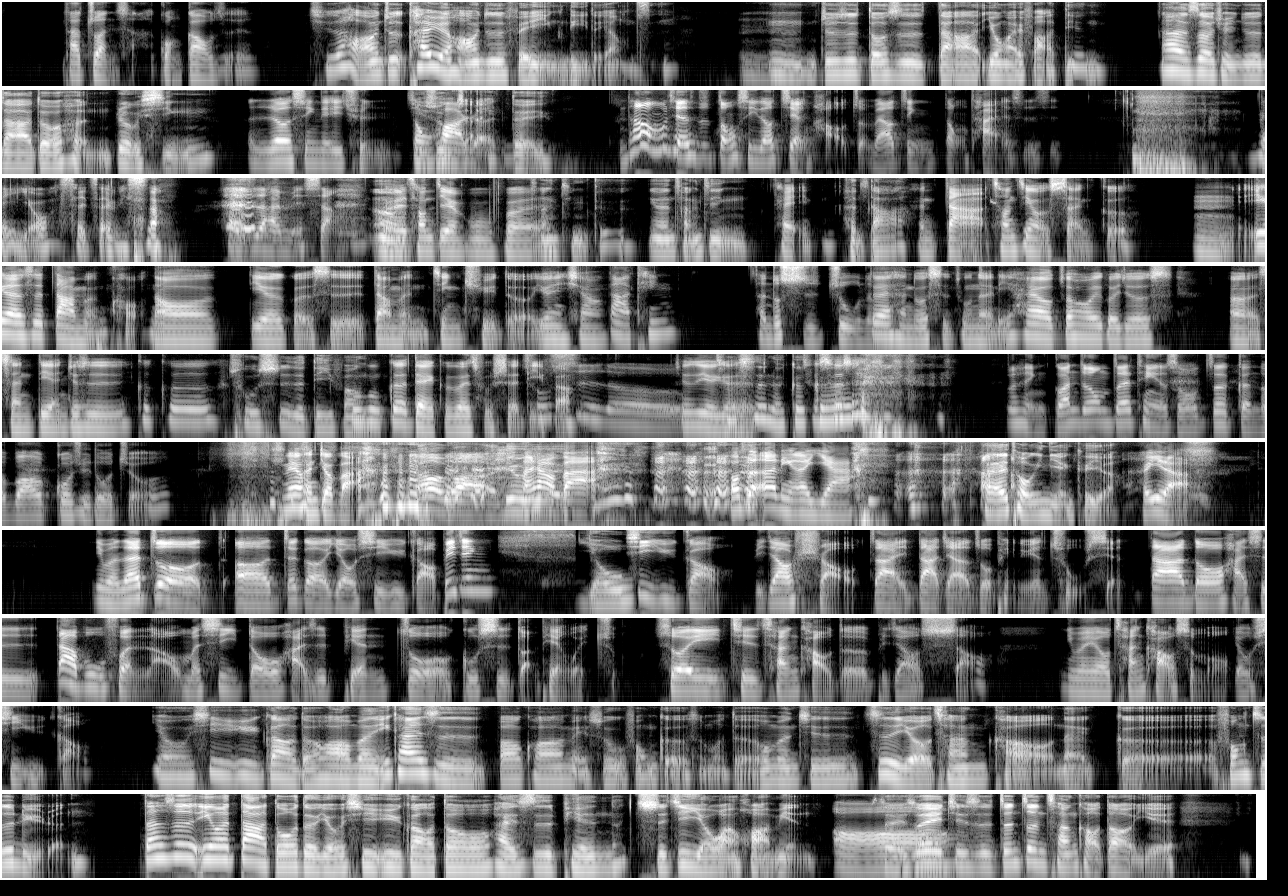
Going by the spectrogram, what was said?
他赚啥？广告之类的？其实好像就是开源，好像就是非盈利的样子。嗯嗯，就是都是大家用爱发电。它的社群就是大家都很热心，很热心的一群动画人。对，他们目前是东西都建好，准备要进动态，是不是？没有，谁在没上？还是还没上？对，嗯，场景的部场分景的，因为场景太很大，很大，场景有三个，嗯，一个是大门口，然后第二个是大门进去的，有点像大厅，很多石柱呢。对，很多石柱那里，还有最后一个就是呃神殿，就是哥哥出事的地方哥，哥对哥哥出事的地出方，事了，就是有一个出事了，哥出哥，事 不行。观众在听的时候，这梗都不知道过去多久了。没有很久吧，还好吧，六还好，吧，都是二零二一啊，还在同一年，可以了。可以啦。你们在做呃这个游戏预告，毕竟游戏预告比较少在大家的作品里面出现，大家都还是大部分啦，我们系都还是偏做故事短片为主，所以其实参考的比较少。你们有参考什么游戏预告？游戏预告的话，我们一开始包括美术风格什么的，我们其实是有参考那个《风之旅人》，但是因为大多的游戏预告都还是偏实际游玩画面，哦对，所以其实真正参考到，也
